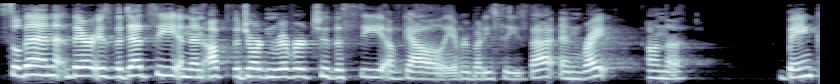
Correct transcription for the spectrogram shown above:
So then there is the Dead Sea and then up the Jordan River to the Sea of Galilee. Everybody sees that. And right on the bank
